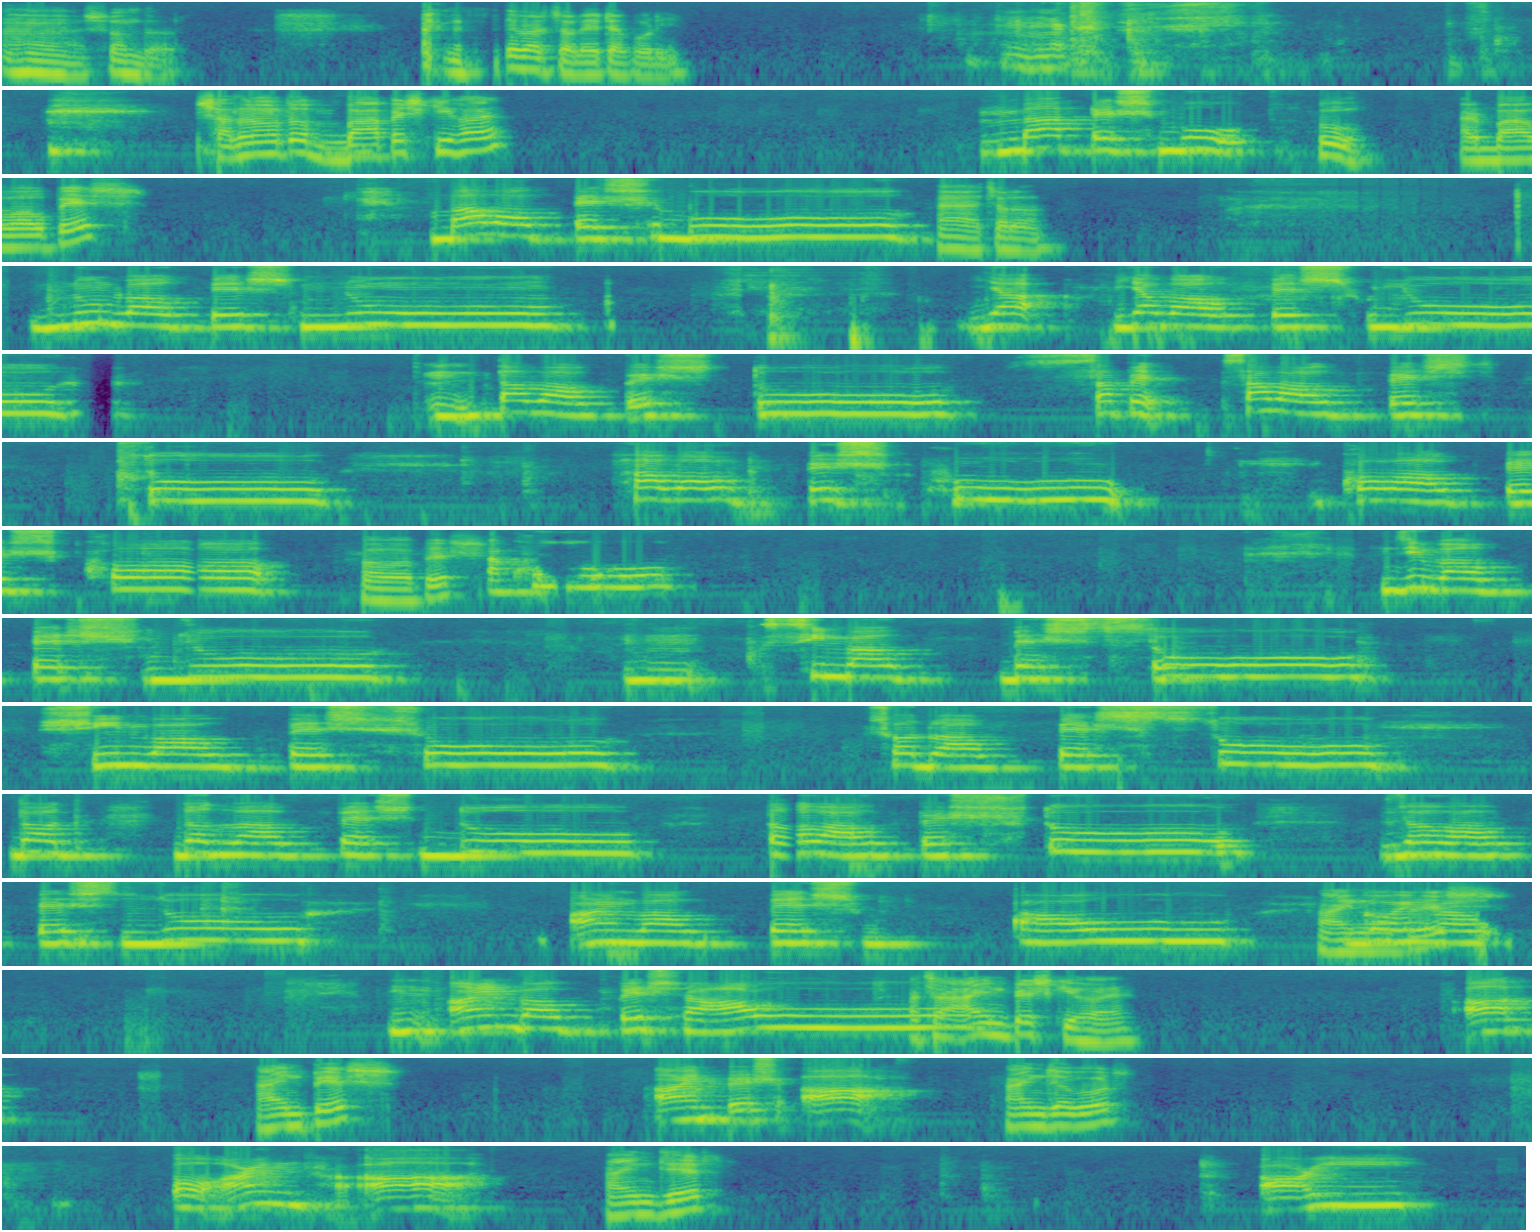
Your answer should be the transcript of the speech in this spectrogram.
হ্যাঁ সুন্দর। এবার চলো এটা পড়ি। mm, সাধারণত বাপেশ কি হয়? বাপেশ বু। বু। আর বাওয়া উপেশ বাওয়া উপেশ বু। হ্যাঁ চলো। Nuno Alpes no. Ya, Yau Alpes, Yu. Tau Alpes, tu. Sabe, Sau Alpes, tu. Hau Alpes, hu. Ko Alpes, ko. Hau Alpes? Aku. Dibal, Pesh, Ju, hmm, Simbal, Bessu, Shinwal, Bessu, Shodwal, Bessu, Dod, Dodwal, Pesdu, Towal, Pestu, Zoal, Peszu, Einwal, Pesdu, Au আইন ওয়াও Going পেশ well. Mm, Einbau Besh Au. আচ্ছা আইন পেশ কি হয় A. আইন পেশ Ein Besh A. আইন জবর Oh Ein A. আইন জের I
